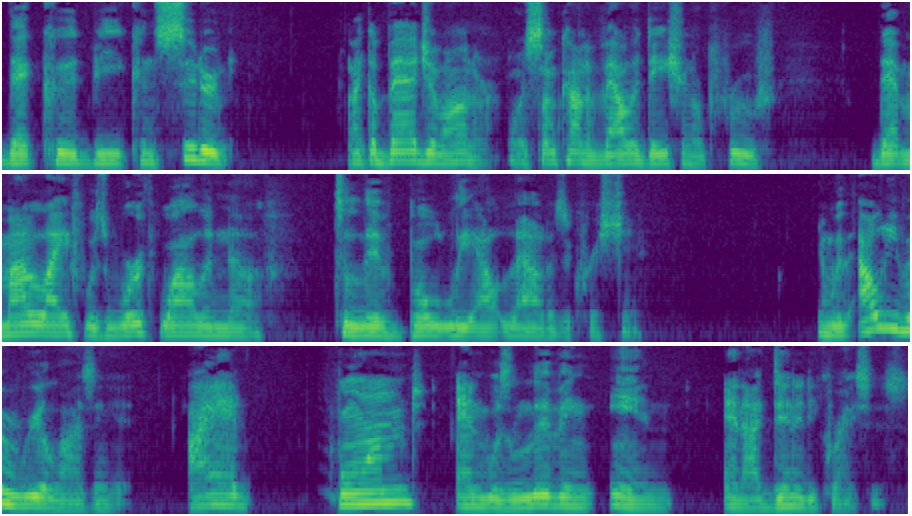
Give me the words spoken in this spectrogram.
that could be considered like a badge of honor or some kind of validation or proof that my life was worthwhile enough to live boldly out loud as a Christian. And without even realizing it, I had formed and was living in an identity crisis.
